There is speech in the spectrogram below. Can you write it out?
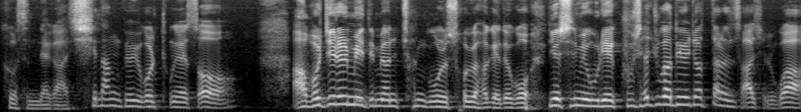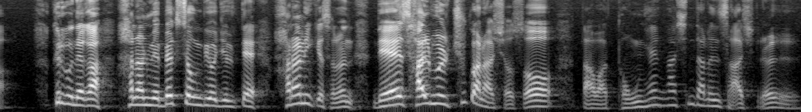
그것은 내가 신앙 교육을 통해서 아버지를 믿으면 천국을 소유하게 되고 예수님이 우리의 구세주가 되어졌다는 사실과 그리고 내가 하나님의 백성 되어질 때 하나님께서는 내 삶을 주관하셔서 나와 동행하신다는 사실을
